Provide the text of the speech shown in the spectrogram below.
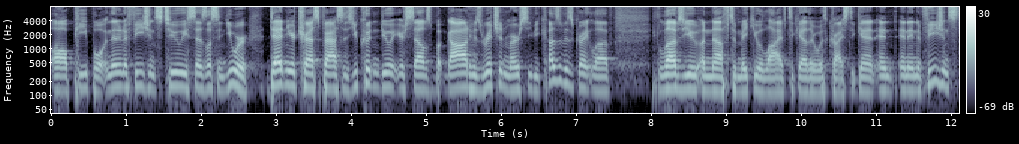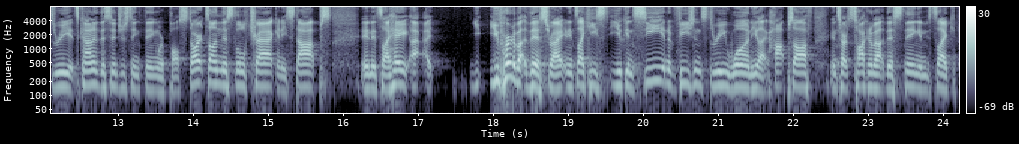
all people? And then in Ephesians 2, he says, Listen, you were dead in your trespasses. You couldn't do it yourselves, but God, who's rich in mercy, because of his great love, loves you enough to make you alive together with Christ again. And, and in Ephesians 3, it's kind of this interesting thing where Paul starts on this little track and he stops, and it's like, hey, I, I you've heard about this right? And it's like he's you can see in ephesians 3 1 he like hops off and starts talking about this thing and it's like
